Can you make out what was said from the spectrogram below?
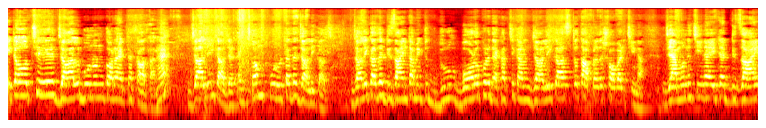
এটা হচ্ছে জাল বুনন করা একটা কাতান হ্যাঁ? জালি কাজের একদম পুরোটাতে জালি কাজ। জালি কাজের ডিজাইনটা আমি একটু বড় করে দেখাচ্ছি, কারণ জালি কাজটা তো আপনাদের সবার চিনা। যেমন চিনা এটার ডিজাইন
